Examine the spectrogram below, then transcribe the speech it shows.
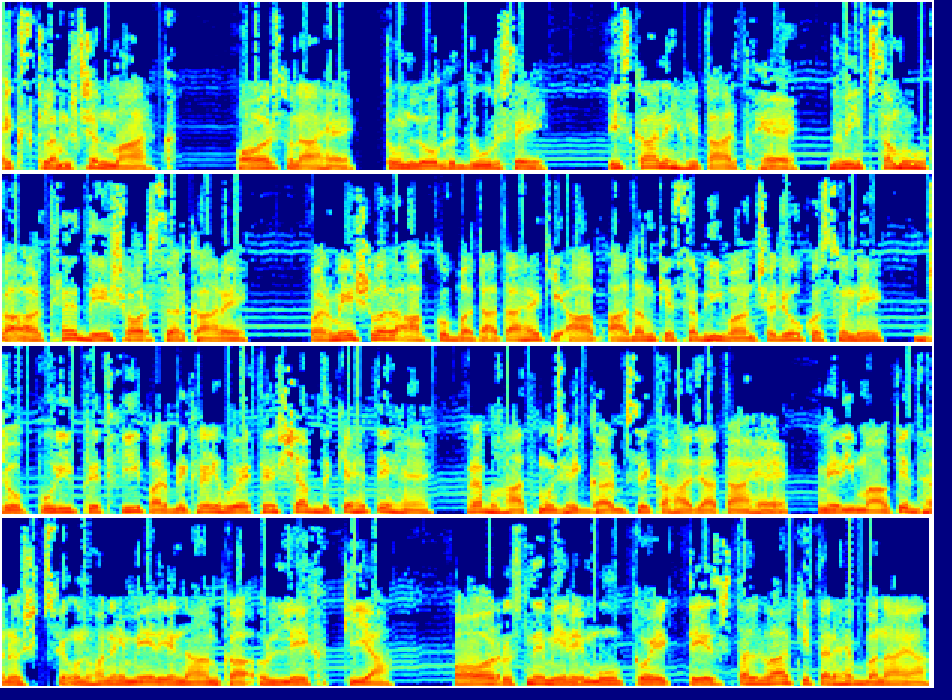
एक्सक्लमेशन मार्क और सुना है, तुम लोग दूर से इसका निहितार्थ है। द्वीप समूह का अर्थ है देश और सरकारें। परमेश्वर आपको बताता है कि आप आदम के सभी वंशजों को सुने, जो पूरी पृथ्वी पर बिखरे हुए थे शब्द कहते हैं, प्रभु, हाथ मुझे गर्भ से कहा जाता है। मेरी माँ के धनुष से उन्होंने मेरे नाम का उल्लेख किया, और उसने मेरे मुँह को एक तेज तलवार की तरह बनाया।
